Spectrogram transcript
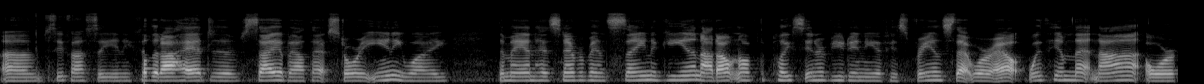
Um, see if I see anything that I had to say about that story anyway. The man has never been seen again. I don't know if the police interviewed any of his friends that were out with him that night or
